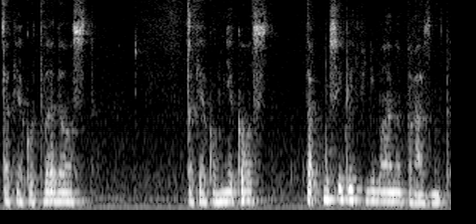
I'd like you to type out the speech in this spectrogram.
tak jako tvrdost, tak jako měkost, tak musí být vnímána prázdnota.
